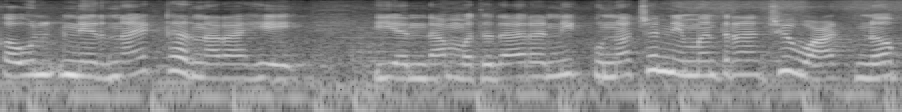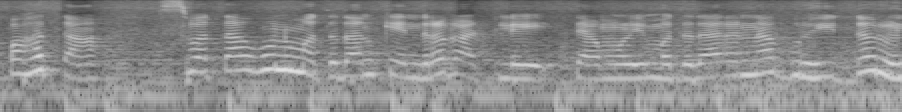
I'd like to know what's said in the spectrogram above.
कौल निर्णायक ठरणार आहे. यंदा मतदारांनी कुणाच्या निमंत्रणाची वाट न पाहता स्वतःहून मतदान केंद्र गाठले. त्यामुळे मतदारांना गृहीत धरून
